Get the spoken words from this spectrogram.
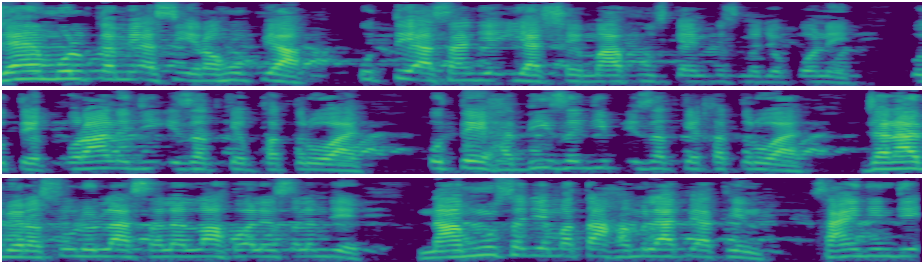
جی ملک میں رہوں پہ یہ شاید محفوظ کو قرآن کی عزت کے خطرہ ہے حدیث کی عزت کے خطرہ ہے جناب رسول اللہ صلی اللہ علیہ وسلم کے ناموس کے مت حملہ پیان سائی جن کی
